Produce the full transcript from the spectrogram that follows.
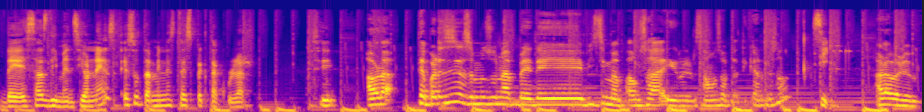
de esas dimensiones, eso también está espectacular. Sí. Ahora, ¿te parece si hacemos una brevísima pausa y regresamos a platicar de eso? Sí. Ahora volvemos.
